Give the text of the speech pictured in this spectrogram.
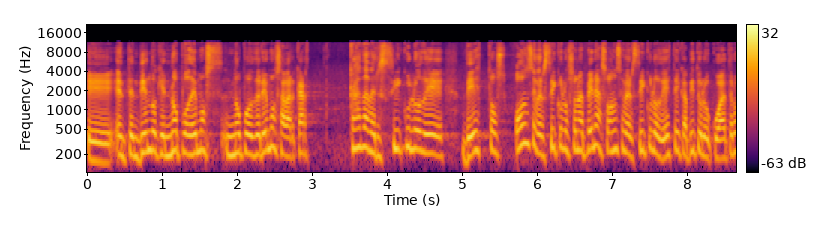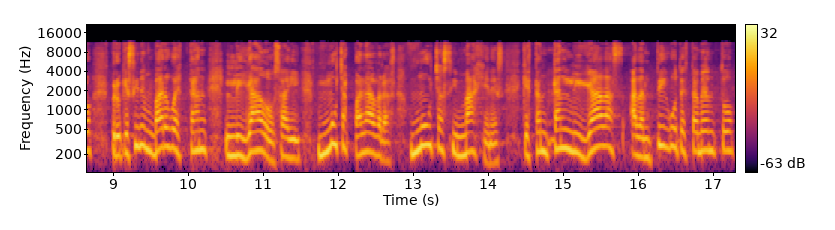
entendiendo que no, podemos, no podremos abarcar cada versículo de, estos 11 versículos son apenas 11 versículos de este capítulo 4, pero que sin embargo están ligados. Hay muchas palabras, muchas imágenes que están tan ligadas al Antiguo Testamento,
